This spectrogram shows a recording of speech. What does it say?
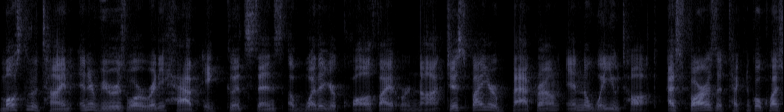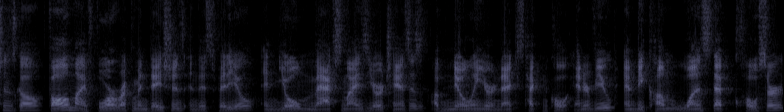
Most of the time, interviewers will already have a good sense of whether you're qualified or not just by your background and the way you talk. As far as the technical questions go, follow my four recommendations in this video and you'll maximize your chances of nailing your next technical interview and become one step closer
